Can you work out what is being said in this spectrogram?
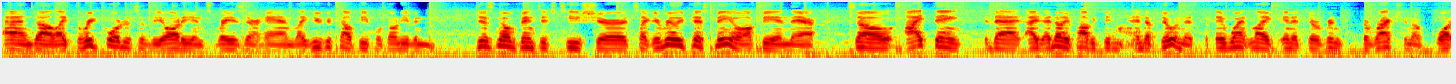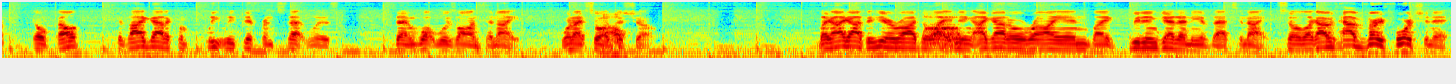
And uh, like three quarters of the audience raised their hand. Like you could tell people don't even there's no vintage t-shirts. Like it really pissed me off being there so i think that i, I know they probably didn't end up doing this but they went like in a different direction of what Phil felt because i got a completely different set list than what was on tonight when i saw Wow. this show like I got to hear Ride the Lightning, I got Orion. Like we didn't get any of that tonight. So like I was have very fortunate,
